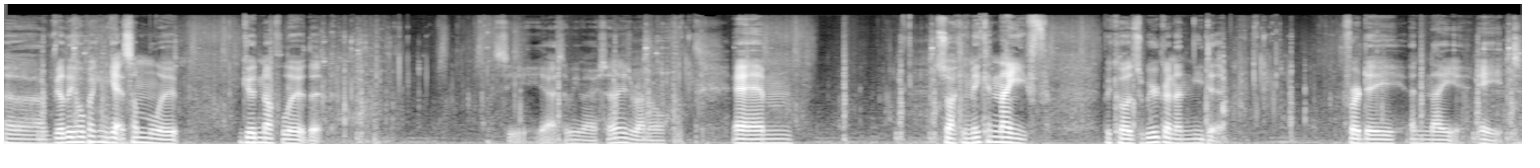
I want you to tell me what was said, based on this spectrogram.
Uh, I really hope I can get some loot. Good enough loot that Let's see. Yeah, it's a wee mouse. I need to run. Um, so I can make a knife because we're gonna need it for day and night eight.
